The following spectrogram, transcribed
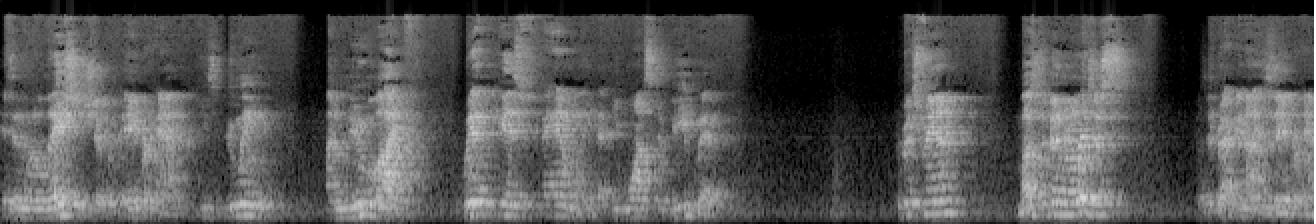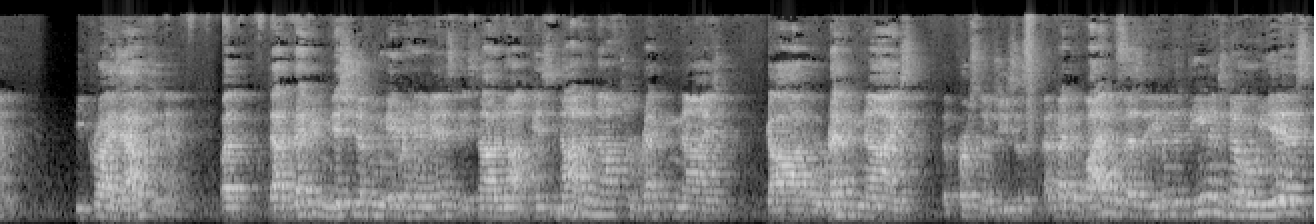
is in relationship with Abraham. He's doing a new life with his family that he wants to be with. The rich man must have been religious because he recognizes Abraham. He cries out to him. But that recognition of who Abraham is is not enough. It's not enough to recognize God or recognize the person of Jesus. In fact, the Bible says that even the demons know who he is.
